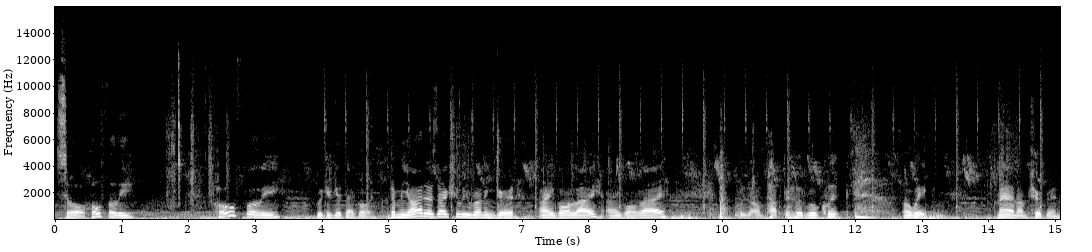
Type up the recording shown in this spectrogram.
So hopefully hopefully we could get that going. The miata is actually running good. I ain't gonna lie i ain't gonna lie. We're gonna pop the hood real quick. Oh wait. Man i'm tripping.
